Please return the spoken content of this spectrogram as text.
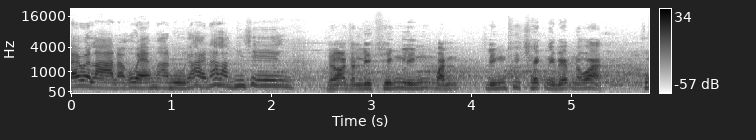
ได้เวลานะก็แวะมาดูได้น่ารักจริง เดี๋ยวอาจจะรีทิ้งลิงก์วันลิงก์ที่เช็คในเว็บนะว่าผู้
